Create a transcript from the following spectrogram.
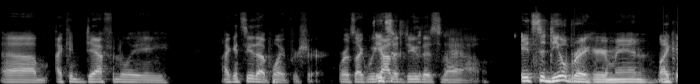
Um, I can definitely I can see that point for sure. Where it's like we got to do this now. It's a deal breaker, man. Like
